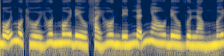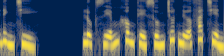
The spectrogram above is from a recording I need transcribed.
Mỗi một hồi hôn môi đều phải hôn đến lẫn nhau đều vừa lòng mới đình chỉ. Lục Diễm không thể xuống chút nữa phát triển,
